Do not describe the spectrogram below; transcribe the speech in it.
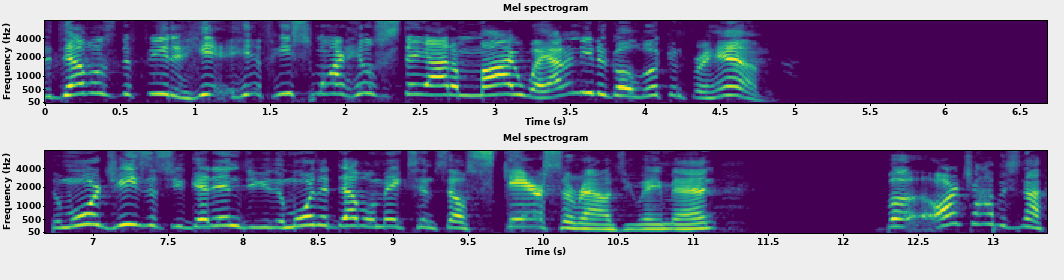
The devil's defeated. He, if he's smart, he'll stay out of my way. I don't need to go looking for him. The more Jesus you get into you, the more the devil makes himself scarce around you, amen. But our job is not,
